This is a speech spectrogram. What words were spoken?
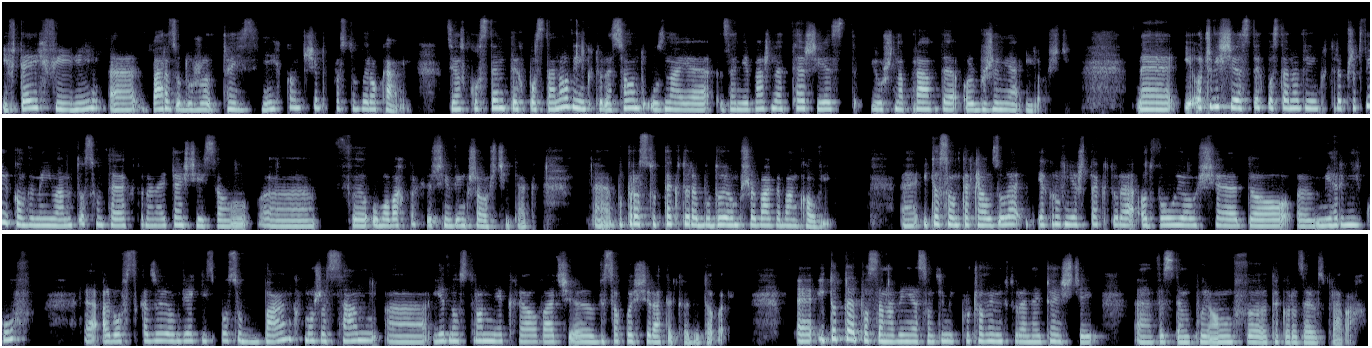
I w tej chwili e, bardzo dużo, część z nich kończy się po prostu wyrokami. W związku z tym tych postanowień, które sąd uznaje za nieważne, też jest już naprawdę olbrzymia ilość. E, I oczywiście z tych postanowień, które przed chwilką wymieniłam, to są te, które najczęściej są e, w umowach praktycznie większości, tak. Po prostu te, które budują przewagę bankowi. I to są te klauzule, jak również te, które odwołują się do mierników albo wskazują, w jaki sposób bank może sam e, jednostronnie kreować e, wysokość raty kredytowej. I to te postanowienia są tymi kluczowymi, które najczęściej występują w tego rodzaju sprawach.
